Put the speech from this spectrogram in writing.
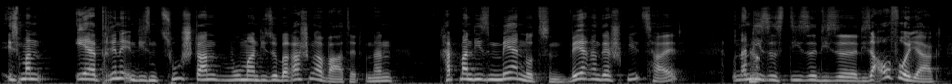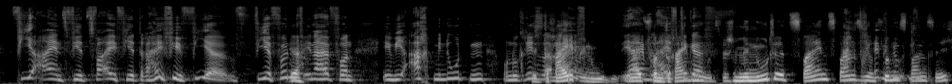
ist man eher drin in diesem Zustand, wo man diese Überraschung erwartet. Und dann hat man diesen Mehrnutzen während der Spielzeit. Und dann ja. dieses, diese, diese, diese Aufholjagd. 4-1, 4-2, 4-3, 4-4, 4-5 ja. innerhalb von irgendwie acht Minuten und du kriegst es drei Minuten. Ja, innerhalb von drei Minuten. Zwischen Minute 22 und 25.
